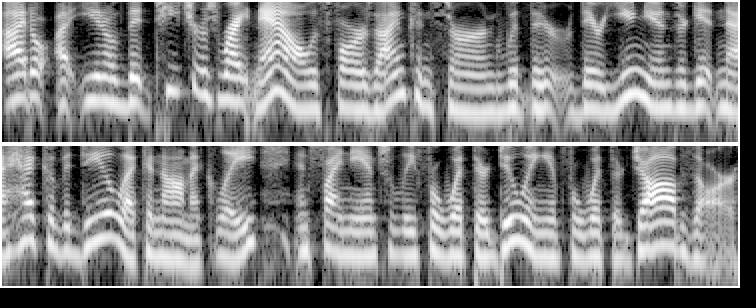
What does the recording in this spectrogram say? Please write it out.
I don't. I, you know, the teachers right now, as far as I'm concerned, with their their unions, are getting a heck of a deal economically and financially for what they're doing and for what their jobs are.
